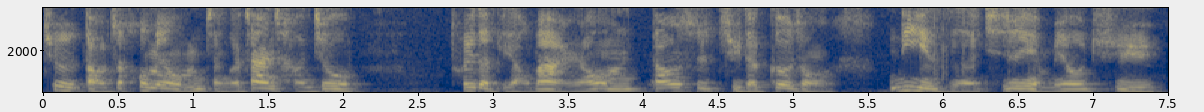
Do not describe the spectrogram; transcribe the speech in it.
就是导致后面我们整个战场就推的比较慢，然后我们当时举的各种例子其实也没有去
